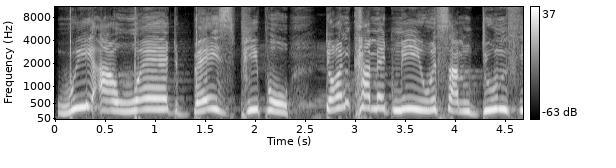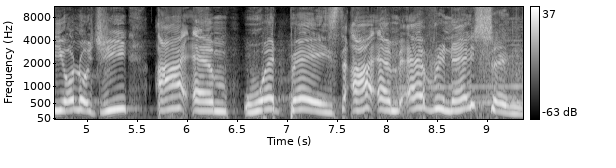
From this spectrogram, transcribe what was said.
We are word based people. Don't come at me with some doom theology. I am word based. I am every nation.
